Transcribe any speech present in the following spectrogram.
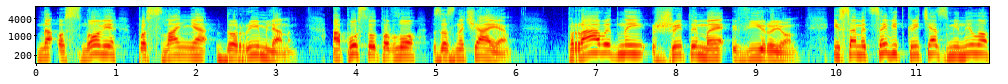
на основі послання до римлян. Апостол Павло зазначає, праведний житиме вірою. І саме це відкриття змінило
